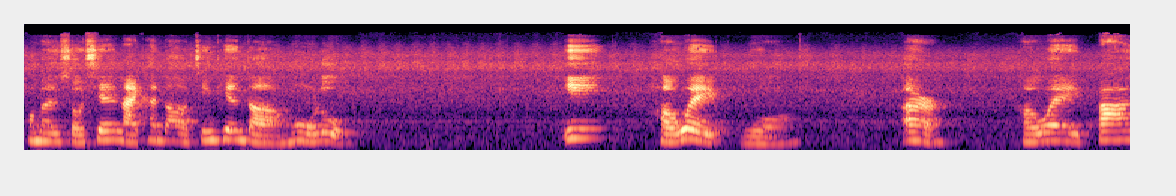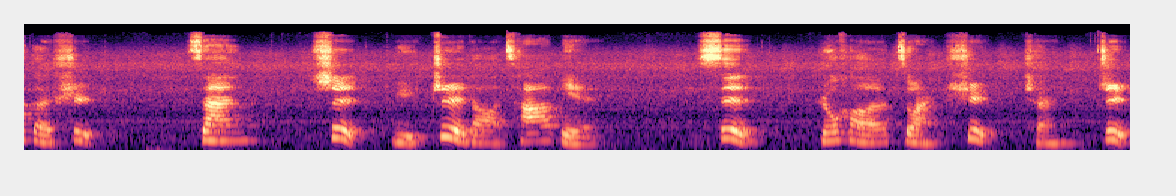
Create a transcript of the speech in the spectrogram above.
我们首先来看到今天的目录一。何谓我？二，何谓八个是？三，是与智的差别。四，如何转世成智？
